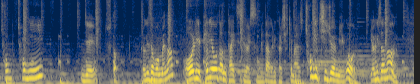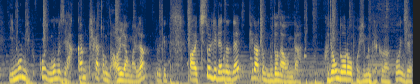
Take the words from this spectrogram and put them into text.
초, 초기 이제 수독. 여기서 보면은 early periodontitis가 있습니다. 그러니까 쉽게 말해서 초기 치주염이고 여기서는 잇몸이 붓고 잇몸에서 약간 피가 좀 나올랑 말랑 이렇게 아, 칫솔질 했는데 피가 좀 묻어 나온다. 그 정도로 보시면 될 것 같고 이제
